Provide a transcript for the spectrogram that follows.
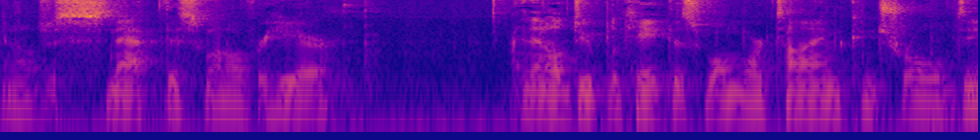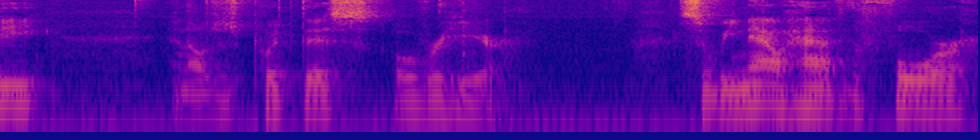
and I'll just snap this one over here. And then I'll duplicate this one more time, Control D, and I'll just put this over here. So we now have the four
